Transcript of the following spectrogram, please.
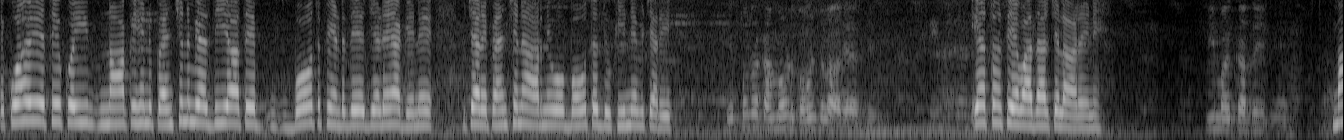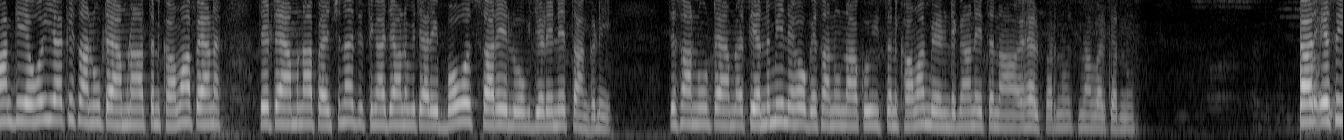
ਤੇ ਕੋਈ ਇੱਥੇ ਕੋਈ ਨਾ ਕਿਸੇ ਨੂੰ ਪੈਨਸ਼ਨ ਮਿਲਦੀ ਆ ਤੇ ਬਹੁਤ ਪਿੰਡ ਦੇ ਜਿਹੜੇ ਹੈਗੇ ਨੇ ਵਿਚਾਰੇ ਪੈਨਸ਼ਨਰ ਨੇ ਉਹ ਬਹੁਤ ਦੁਖੀ ਨੇ ਵਿਚਾਰੇ। ਇੱਥੋਂ ਦਾ ਕੰਮ ਹੁਣ ਕੌਣ ਚਲਾ ਰਿਹਾ ਇੱਥੇ? ਇੱਥੋਂ ਸੇਵਾਦਾਰ ਚਲਾ ਰਹੇ ਨੇ। ਕੀ ਮੰਗ ਕਰਦੇ ਜੀ ਮੰਗ ਇਹੋ ਹੀ ਆ ਕਿ ਸਾਨੂੰ ਟਾਈਮ ਨਾਲ ਤਨਖਾਹਾਂ ਪੈਣ ਤੇ ਟਾਈਮ ਨਾਲ ਪੈਨਸ਼ਨਾਂ ਦਿੱਤੀਆਂ ਜਾਣ। ਵਿਚਾਰੇ ਬਹੁਤ ਸਾਰੇ ਲੋਕ ਜਿਹੜੇ ਨੇ ਤੰਗ ਨੇ। ਤੇ ਸਾਨੂੰ ਟਾਈਮ ਨਾਲ 3 ਮਹੀਨੇ ਹੋ ਗਏ ਸਾਨੂੰ ਨਾ ਕੋਈ ਤਨਖਾਹਾਂ ਮਿਲਣ ਡੀਆਂ ਨੇ ਤੇ ਨਾ ਹੈਲਪਰ ਨੂੰ ਨਾ ਵਰਕਰ ਨੂੰ। ਯਾਰ ਅਸੀਂ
